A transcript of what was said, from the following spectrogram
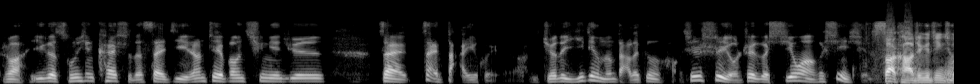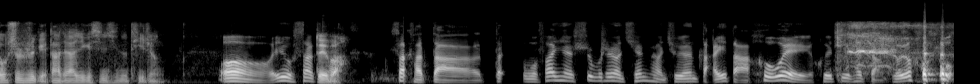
是吧？一个重新开始的赛季，让这帮青年军再再打一回啊，觉得一定能打得更好，其实是有这个希望和信心的。萨卡这个进球是不是给大家一个信心的提升，哦，哎呦，萨卡对吧？萨卡打打，我发现是不是让前场球员打一打后卫会对他掌球有好处，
